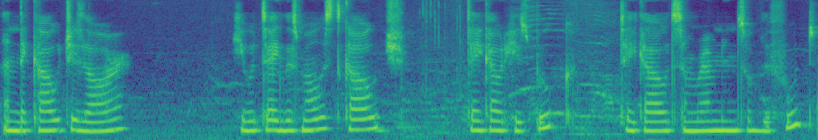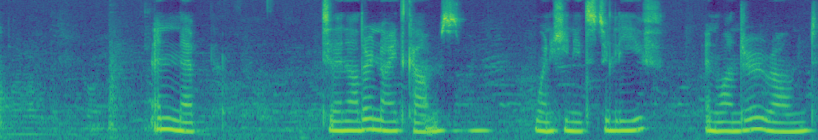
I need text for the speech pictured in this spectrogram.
and the couches are. He would take the smallest couch, take out his book, take out some remnants of the food, and nap till another night comes when he needs to leave and wander around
